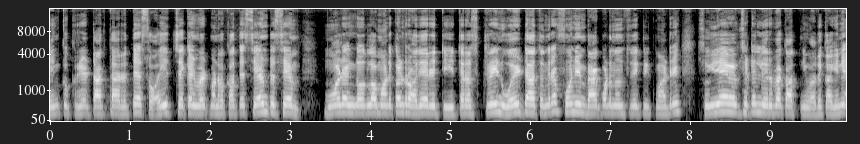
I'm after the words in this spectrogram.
ಲಿಂಕ್ ಕ್ರಿಯೇಟ್ ಆಗ್ತಾ ಇರುತ್ತೆ. ಸೊ ಐದು ಸೆಕೆಂಡ್ ವೇಟ್ ಮಾಡಬೇಕಾಗುತ್ತೆ. ಸೇಮ್ ಟು ಸೇಮ್ ಮೋಡ್ ಹೆಂಗೆ ಡೌನ್ಲೋಡ್ ಮಾಡ್ಕೊಂಡ್ರು ಅದೇ ರೀತಿ ಈ ಥರ ಸ್ಕ್ರೀನ್ ವೈಟ್ ಆತಂದರೆ ಫೋನಿನ ಬ್ಯಾಕ್ ಬಟನ್ ಅಂತ ಕ್ಲಿಕ್ ಮಾಡಿರಿ. ಸೊ ಇದೇ ವೆಬ್ಸೈಟಲ್ಲಿ ಇರಬೇಕಾಗ್ತು ನೀವು ಅದಕ್ಕಾಗಿನೇ.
